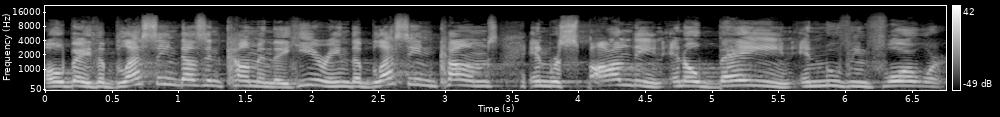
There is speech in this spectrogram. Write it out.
obey. The blessing doesn't come in the hearing, the blessing comes in responding, in obeying, in moving forward.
